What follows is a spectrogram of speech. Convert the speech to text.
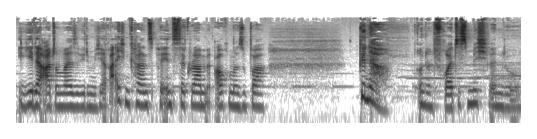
jede Art und Weise, wie du mich erreichen kannst. Per Instagram auch immer super. Genau. Und dann freut es mich, wenn du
